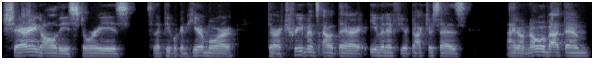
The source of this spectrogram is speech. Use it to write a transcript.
sharing all these stories so that people can hear more. There are treatments out there, even if your doctor says, I don't know about them,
